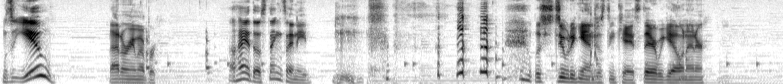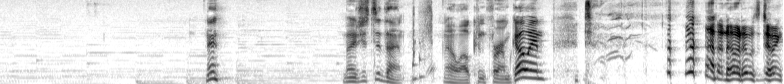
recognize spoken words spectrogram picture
Was it you? I don't remember. Oh, hey, those things I need. Let's just do it again, just in case. There we go, and enter. Eh. I just did that. Oh, well, confirm. Go in! I don't know what it was doing.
